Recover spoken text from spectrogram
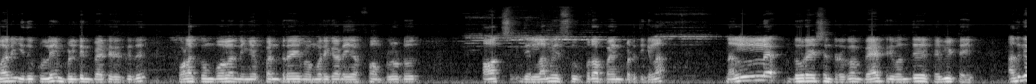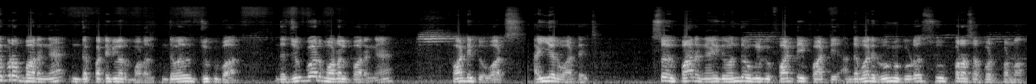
மாதிரி இதுக்குள்ளேயும் பில்டின் பேட்டரி இருக்குது. வழக்கம் போல் நீங்கள் pen memory card FM Bluetooth aux இது எல்லாமே சூப்பராக பயன்படுத்திக்கலாம். நல்ல டூரேஷன் இருக்கும். பேட்டரி வந்து ஹெவி டைப் அதுக்கப்புறம் பாருங்க இந்த பர்டிகுலர் மாடல் இந்த வந்து ஜுக் பார் இந்த ஜுக் பார் மாடல் பாருங்க forty two watts higher wattage so இது பாருங்க இது வந்து உங்களுக்கு ஃபார்ட்டி ஃபார்ட்டி அந்த மாதிரி ரூமு கூட சூப்பராக சப்போர்ட் பண்ணும்.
